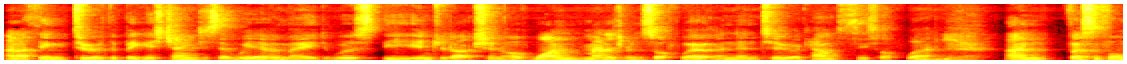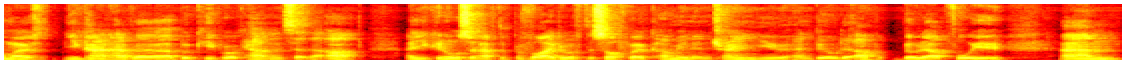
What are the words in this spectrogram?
And I think two of the biggest changes that we ever made was the introduction of one management software and then two accountancy software. Yeah. And first and foremost, you can have a, a bookkeeper or accountant set that up, and you can also have the provider of the software come in and train you and build it up, build it up for you. Um,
